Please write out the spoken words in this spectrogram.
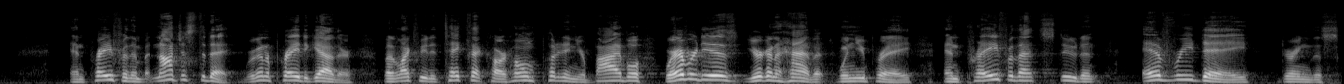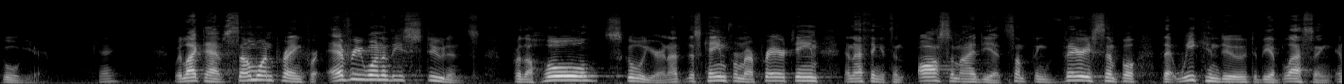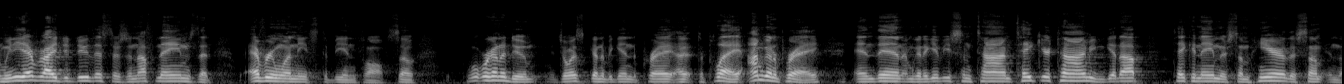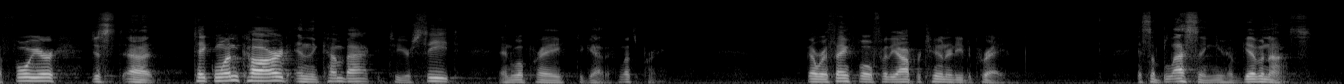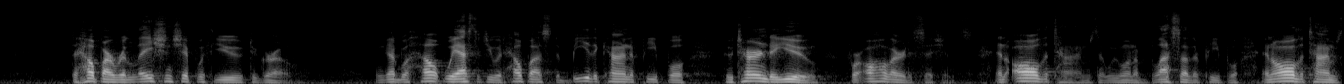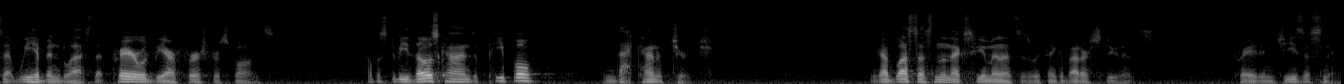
and pray for them, but not just today. We're going to pray together, but I'd like for you to take that card home, put it in your Bible, wherever it is, you're going to have it when you pray, and pray for that student every day during this school year. We'd like to have someone praying for every one of these students for the whole school year. And I, this came from our prayer team, and I think it's an awesome idea. It's something very simple that we can do to be a blessing. And we need everybody to do this. There's enough names that everyone needs to be involved. So, what we're going to do, Joy's going to begin to pray, uh, to play. I'm going to pray, and then I'm going to give you some time. Take your time. You can get up, take a name. There's some here. There's some in the foyer. Just uh, take one card and then come back to your seat, and we'll pray together. Let's pray. that we're thankful for the opportunity to pray. It's a blessing you have given us to help our relationship with you to grow. And God will help, we ask that you would help us to be the kind of people who turn to you for all our decisions and all the times that we want to bless other people and all the times that we have been blessed, that prayer would be our first response. Help us to be those kinds of people and that kind of church. God bless us in the next few minutes as we think about our students. Pray it in Jesus' name.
